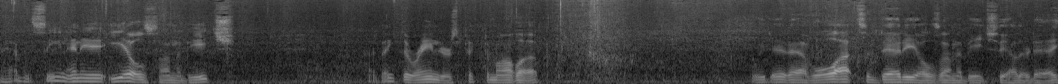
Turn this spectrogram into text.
I haven't seen any eels on the beach. I think the rangers picked them all up. We did have lots of dead eels on the beach the other day.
